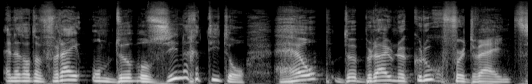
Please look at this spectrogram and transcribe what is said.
En het had een vrij ondubbelzinnige titel. Help, de bruine kroeg verdwijnt.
